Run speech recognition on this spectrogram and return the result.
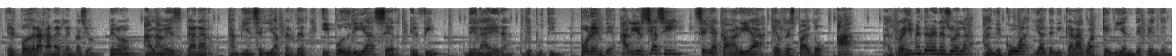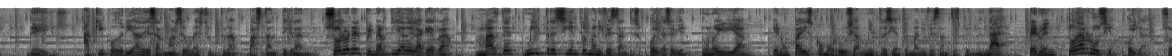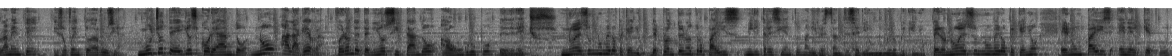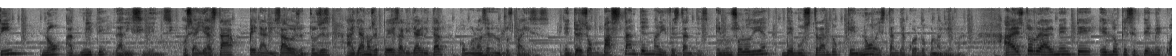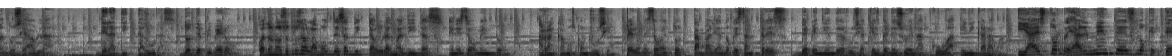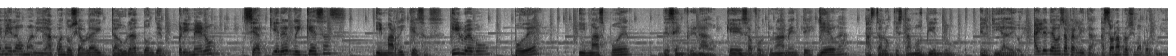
él podrá ganar la invasión, pero a la vez ganar también sería perder y podría ser el fin de la era de Putin. Por ende, al irse así, se le acabaría el respaldo a al régimen de Venezuela, al de Cuba y al de Nicaragua que bien dependen de ellos. Aquí podría desarmarse una estructura bastante grande. Solo en el primer día de la guerra, más de 1.300 manifestantes. Óigase bien, uno diría, en un país como Rusia, 1.300 manifestantes, pues no es nada. Pero en toda Rusia, oiga, solamente eso fue en toda Rusia, muchos de ellos coreando no a la guerra, fueron detenidos citando a un grupo de derechos. No es un número pequeño, de pronto en otro país 1300 manifestantes sería un número pequeño, pero no es un número pequeño en un país en el que Putin no admite la disidencia. O sea, ya está penalizado eso. Entonces, allá no se puede salir a gritar como lo hacen en otros países. Entonces son bastantes manifestantes en un solo día demostrando que no están de acuerdo con la guerra. A esto realmente es lo que se teme cuando se habla de las dictaduras. Donde primero, cuando nosotros hablamos de esas dictaduras malditas, en este momento arrancamos con Rusia, pero en este momento tambaleando que están tres dependiendo de Rusia, que es Venezuela, Cuba y Nicaragua. Y a esto realmente es lo que teme la humanidad cuando se habla de dictaduras donde primero se adquiere riquezas y más riquezas y luego poder y más poder desenfrenado que desafortunadamente llega hasta lo que estamos viendo el día de hoy. Ahí les dejo esa perlita. Hasta una próxima oportunidad.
